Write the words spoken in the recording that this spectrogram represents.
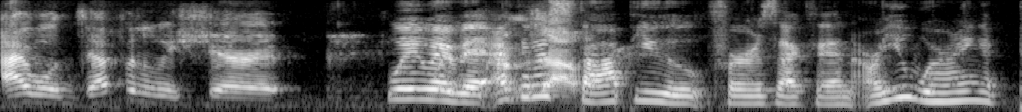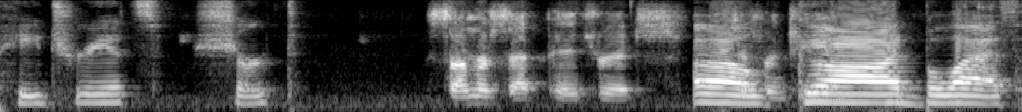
I will definitely share it. Wait, wait, wait. I'm gonna out. stop you for a second. Are you wearing a Patriots shirt? Somerset Patriots. Oh. God bless.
